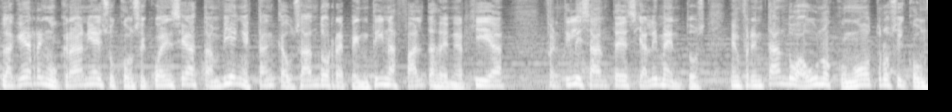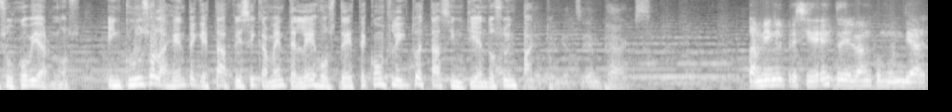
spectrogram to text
La guerra en Ucrania y sus consecuencias también están causando repentinas faltas de energía, fertilizantes y alimentos, enfrentando a unos con otros y con sus gobiernos. Incluso la gente que está físicamente lejos de este conflicto está sintiendo su impacto. También el presidente del Banco Mundial,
